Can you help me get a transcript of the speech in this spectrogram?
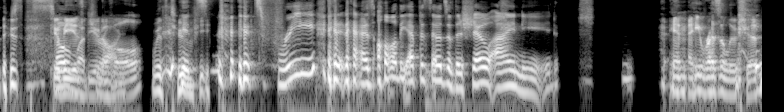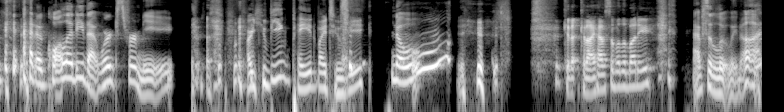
There's so Tubi is much wrong beautiful. with Tubi. It's it's free and it has all the episodes of the show I need In a resolution. at a quality that works for me. Are you being paid by Tubi? No, can, I, can I have some of the money? absolutely not.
